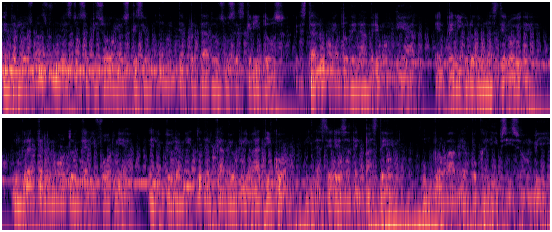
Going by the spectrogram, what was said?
Entre los más funestos episodios que según han interpretado en sus escritos está el aumento del hambre mundial, el peligro de un asteroide, un gran terremoto en California, el empeoramiento del cambio climático y la cereza del pastel, un probable apocalipsis zombie.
